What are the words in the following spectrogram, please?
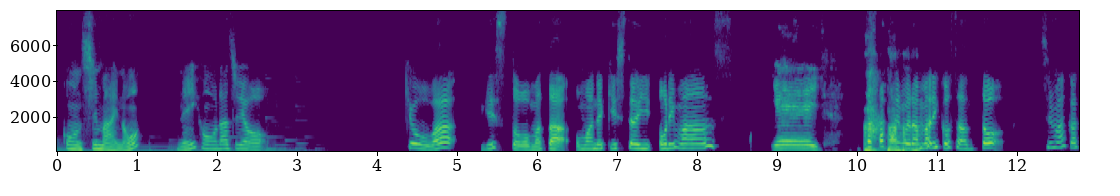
港姉妹のネイホーラジオ。今日はゲストをまたお招きしております。イエーイ八村真理子さんと島掛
